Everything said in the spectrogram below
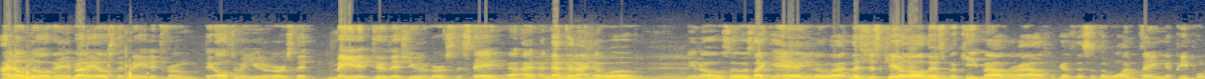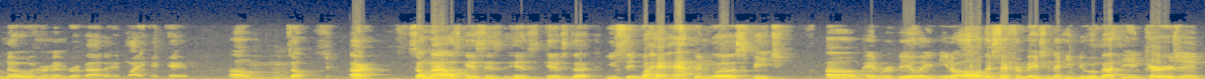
I don't know of anybody else that made it from the Ultimate Universe that made it to this universe to stay. I, I, not that I know of. Mm-hmm. You know, so it's like, yeah, you know what? Let's just kill all this, but keep Miles Morales because this is the one thing that people know and remember about it and like and care. Um, Mhm. So, all right. So Miles gives his, his gives the. You see, what had happened was speech. Um, and revealing, you know, all this information that he knew about the incursion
